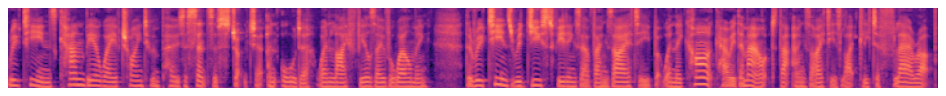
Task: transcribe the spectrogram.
routines can be a way of trying to impose a sense of structure and order when life feels overwhelming. The routines reduce feelings of anxiety, but when they can't carry them out, that anxiety is likely to flare up,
